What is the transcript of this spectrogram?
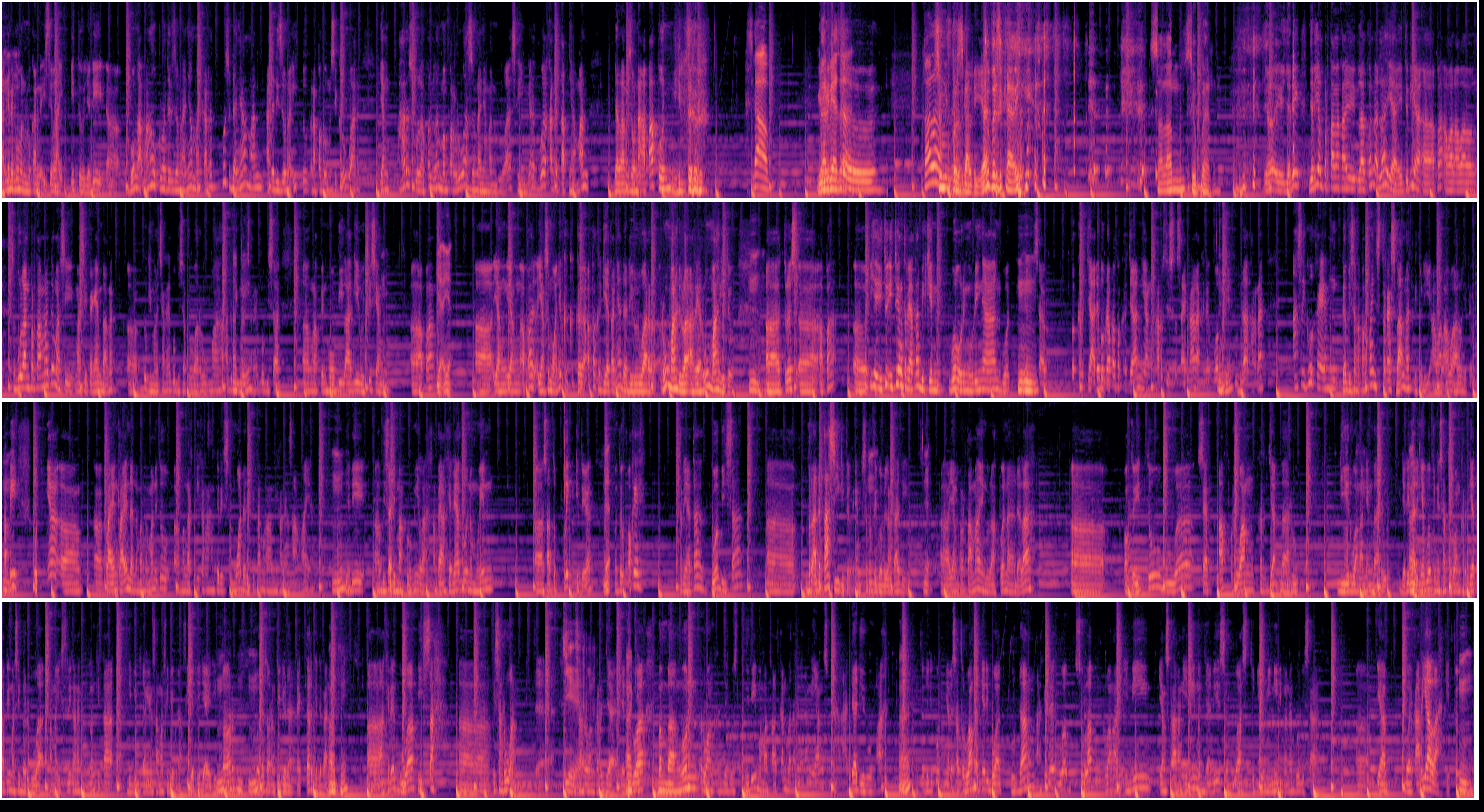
akhirnya gue Mhm. menemukan istilah itu. Jadi uh, gue nggak mau keluar dari zona nyaman karena gue sudah nyaman ada di zona itu. Kenapa gue mesti keluar? Yang harus gue lakukan adalah memperluas zona nyaman gue sehingga gue akan tetap nyaman dalam zona apa pun gitu. Siap. Luar biasa. Gitu. Kalau Super sekali ya. Super sekali. Salam super. Yo, jadi jadi yang pertama kali dilakukan adalah ya itu dia uh, apa awal-awal sebulan pertama itu masih masih pengen banget uh, aduh gimana caranya gue bisa keluar rumah aduh gimana Oke. caranya gue bisa uh, ngelakuin hobi lagi which is yang uh, apa Ya, ya. Uh, yang yang apa yang semuanya ke, ke- ke- apa kegiatannya ada di luar rumah di luar area rumah gitu Hmm. Uh, terus uh, apa uh, iya itu itu yang ternyata bikin gue uring-uringan gue tidak Mm-mm. bisa bekerja ada beberapa pekerjaan yang harus diselesaikan akhirnya gue Oke. tunda karena asli gue kayak yang nggak bisa ngapa-ngapain stres banget gitu di awal-awal gitu Hmm. tapi untungnya uh, uh, klien-klien dan teman-teman itu uh, mengerti karena hampir semua dari kita mengalami hal yang sama ya Hmm. jadi uh, bisa dimaklumi lah sampai akhirnya gue nemuin uh, satu klik gitu ya, Ya. untuk oke ternyata gue bisa uh, beradaptasi gitu yang seperti Hmm. gue bilang tadi Ya. Uh, yang pertama yang gue lakukan adalah uh, waktu itu gue set up ruang kerja baru di ruangan yang baru. Jadi tadinya gue punya satu ruang kerja tapi masih berdua sama istri karena kebetulan kita di bidang yang sama videografi jadi dia editor Hmm, hmm, gue ada seorang video director gitu kan. Hmm. Oke. uh, akhirnya gua pisah uh, pisah ruang. Pisah ruang kerja. Jadi Oke. gua membangun ruang kerja gue sendiri memanfaatkan barang-barang yang sudah ada di rumah. Hah? gitu. Jadi gua punya ada satu ruang tadinya dibuat gudang akhirnya gua sulap ruangan ini yang sekarang ini menjadi sebuah studio mini di mana gue bisa uh, ya berkarya lah gitu Hmm.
